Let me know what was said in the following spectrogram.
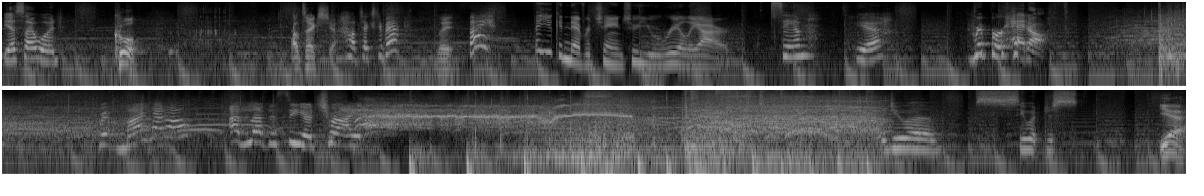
Yes, I would. Cool. I'll text you. I'll text you back. Late. Bye. But you can never change who you really are. Sam, Yeah? Rip her head off. Rip my head off? I'd love to see her try it. Did you, uh, see what just. Yeah.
